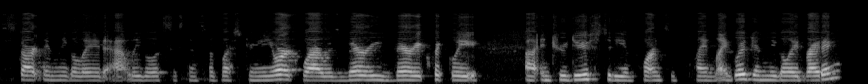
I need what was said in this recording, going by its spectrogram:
start in legal aid at Legal Assistance of Western New York where I was very, very quickly uh, introduced to the importance of plain language in legal aid writing.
